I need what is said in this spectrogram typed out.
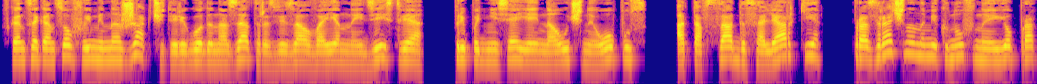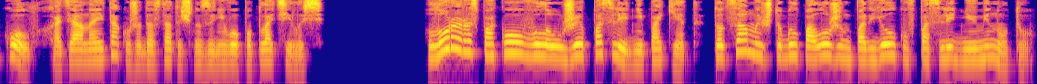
В конце концов, именно Жак четыре года назад развязал военные действия, преподнеся ей научный опус от овса до солярки, прозрачно намекнув на ее прокол, хотя она и так уже достаточно за него поплатилась. Лора распаковывала уже последний пакет, тот самый, что был положен под елку в последнюю минуту.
